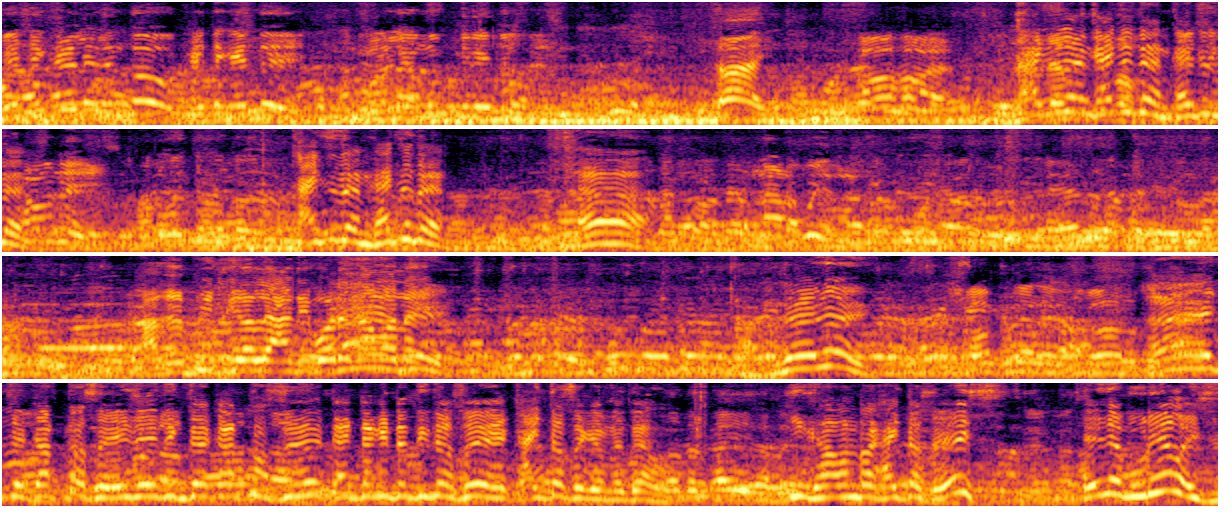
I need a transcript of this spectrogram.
বেশি খাইলে কিন্তু খাইতে খাইতে মালে মুখ কিনে দিচ্ছে তাই? হ্যাঁ হ্যাঁ। খাইতে দেন খাইতে দেন খাইতে দেন। খাইতে দেন খাইতে দেন। হ্যাঁ আগে পিঠ গেলে আড়ি পড়ে না এই যে কাটতাছে এই যে দিক দিয়ে কাটতাছে কাইটা কাইটা দিতাছে খাইতাছে কেমনে দেখো। কি খাওয়ানটা খাইতাছে এই এই যে বুড়িয়ে লাইছে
